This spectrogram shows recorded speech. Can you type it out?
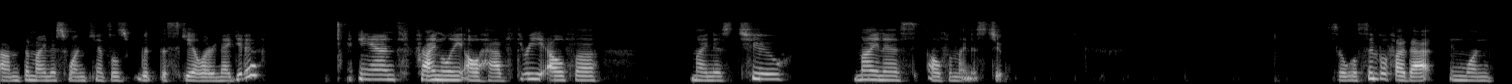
um, the minus 1 cancels with the scalar negative. And finally, I'll have 3 alpha minus 2 minus alpha minus 2. So we'll simplify that in one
